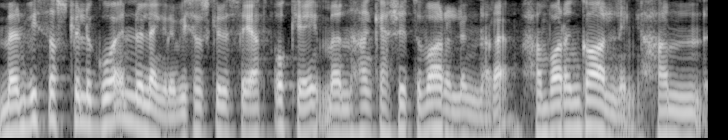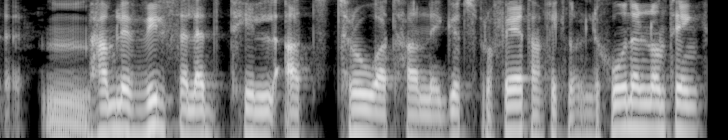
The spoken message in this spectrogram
Men vissa skulle gå ännu längre. Vissa skulle säga att okej, okay, men han kanske inte var en lögnare. Han var en galning. Han, mm, han blev vilseledd till att tro att han är Guds profet. Han fick någon illusion eller någonting.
